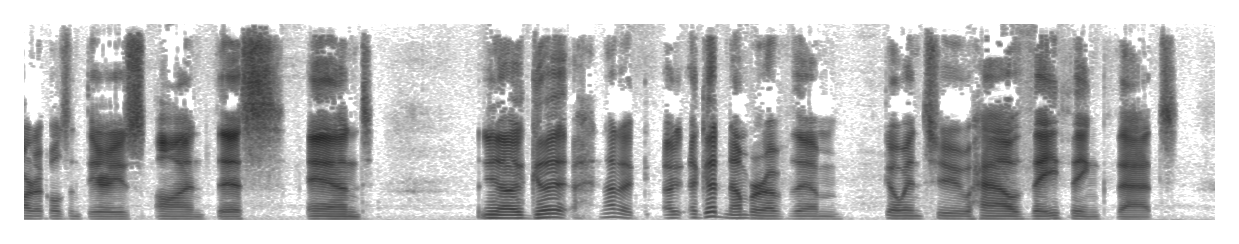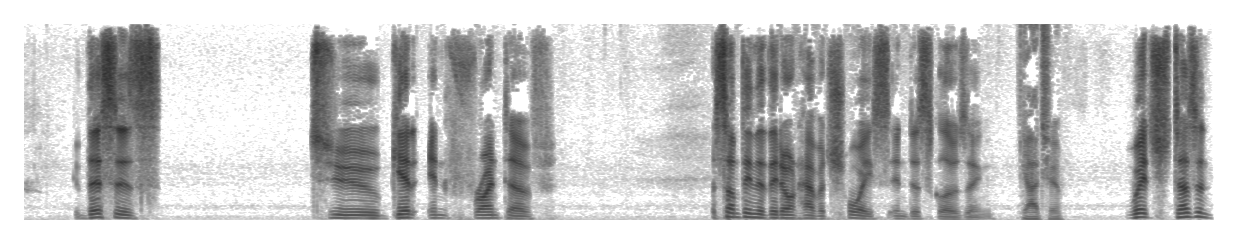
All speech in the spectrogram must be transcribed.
articles and theories on this, and you know, a good not a a, a good number of them go into how they think that this is to get in front of something that they don't have a choice in disclosing Gotcha. which doesn't,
